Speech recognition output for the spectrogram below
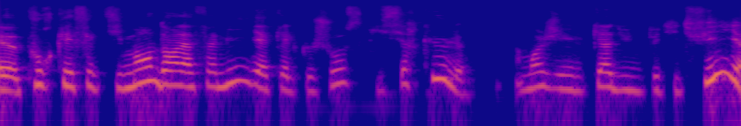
euh, pour qu'effectivement, dans la famille, il y a quelque chose qui circule. Moi, j'ai eu le cas d'une petite fille,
